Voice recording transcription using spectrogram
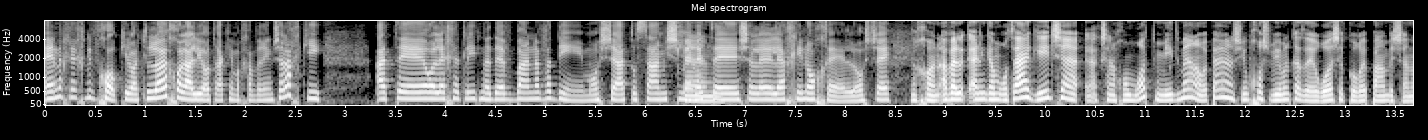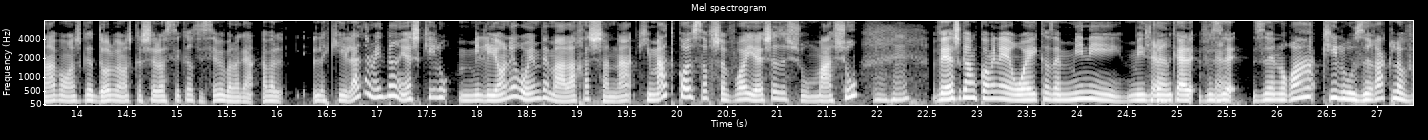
אין לך איך לבחור. כאילו, את לא יכולה להיות רק עם החברים שלך, כי את uh, הולכת להתנדב בנוודים, או שאת עושה משמרת כן. כן. uh, של אה, להכין אוכל, או ש... נכון, אבל אני גם רוצה להגיד שכשאנחנו אומרות מידברן, הרבה פעמים אנשים חושבים על כזה אירוע שקורה פעם בשנה וממש גדול וממש קשה להשיג כרטיסים ובלאגן, אבל לקהילת המידברן יש כאילו מיליון אירועים במהלך השנה, כמעט כל סוף שבוע יש איזשהו משהו, ויש גם כל מיני אירועי כזה מיני מידברן כן, כאלה, וזה זה נורא, כאילו, זה רק, לב...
